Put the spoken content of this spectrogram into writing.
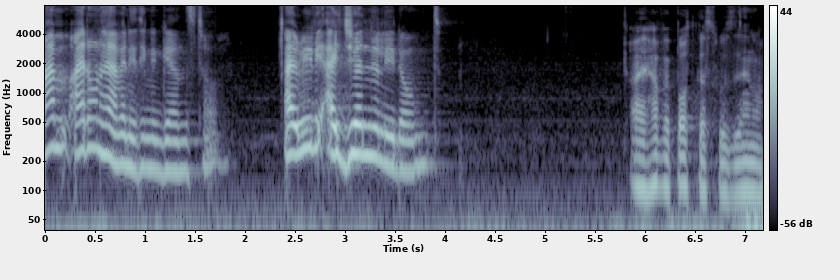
I'm I don't have anything against her. I really, I genuinely don't. I have a podcast with Zeina,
